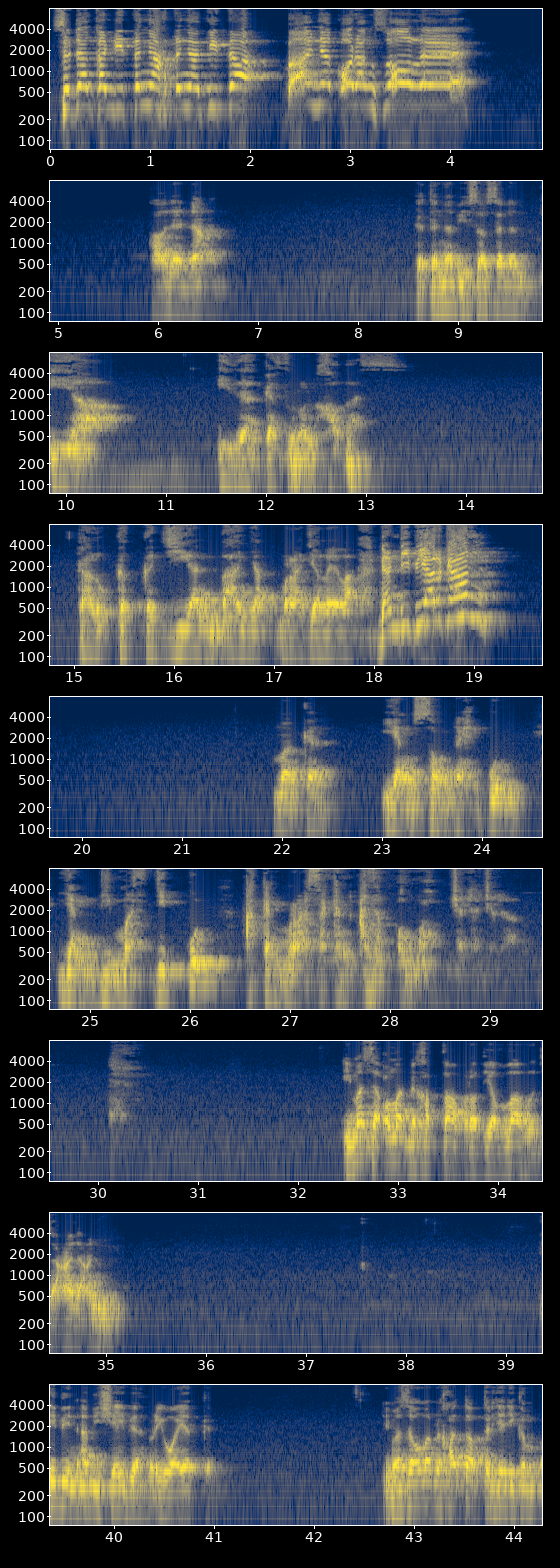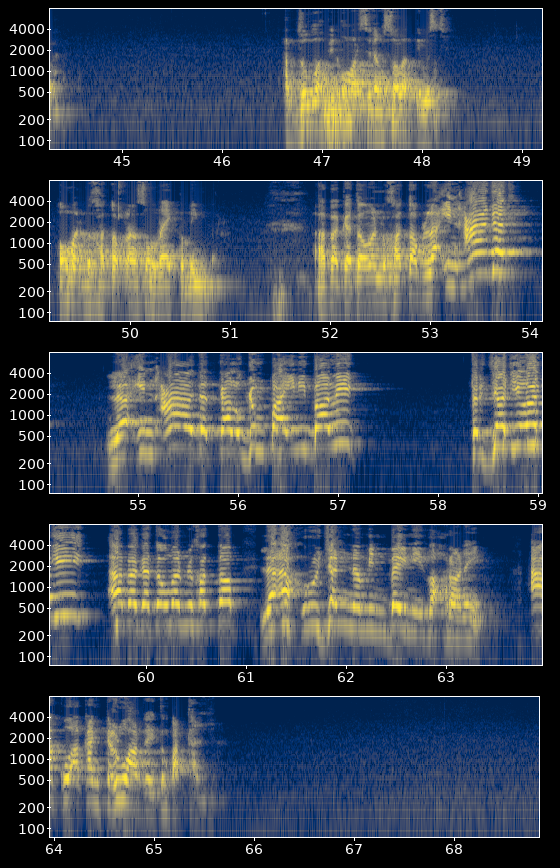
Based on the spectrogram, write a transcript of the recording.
Sedangkan di tengah-tengah kita banyak orang soleh. Kala na'am. Kata Nabi SAW, iya. Iza kathural khabas. Kalau kekejian banyak merajalela dan dibiarkan, maka yang soleh pun, yang di masjid pun akan merasakan azab Allah. Jalla jalla. Di masa Umar bin Khattab radhiyallahu taala anhu Ibn Abi Syaibah meriwayatkan. Di masa Umar bin Khattab terjadi gempa. Abdullah bin Umar sedang sholat di masjid. Umar bin Khattab langsung naik ke mimbar. Apa kata Umar bin Khattab? Lain adat. Lain adat. Kalau gempa ini balik. Terjadi lagi. Apa kata Umar bin Khattab? La akhrujanna min baini dhahranaikum. Aku akan keluar dari tempat kalian.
